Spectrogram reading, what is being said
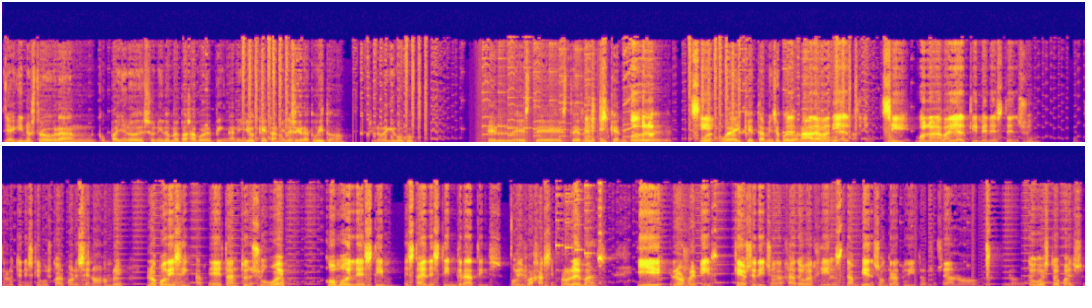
Y aquí nuestro gran compañero de sonido me pasa por el pinganillo, que también es gratuito, ¿no? Si no me equivoco. El, este, este remake que han hecho de, que también se puede donar. La sí, bueno, la variedad del crimen extensum lo tenéis que buscar por ese nombre, lo podéis encontrar eh, tanto en su web como en Steam. Está en Steam gratis, podéis bajar sin problemas y los remakes que os he dicho del Hat Over Hills también son gratuitos. O sea, no, todo esto es pues,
